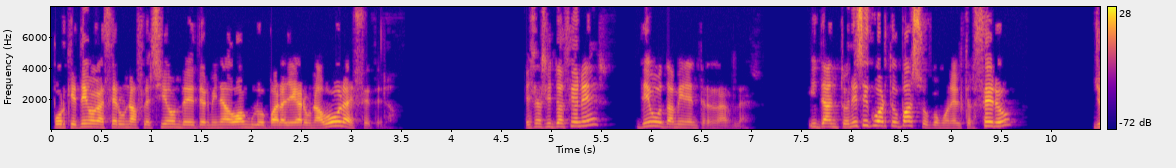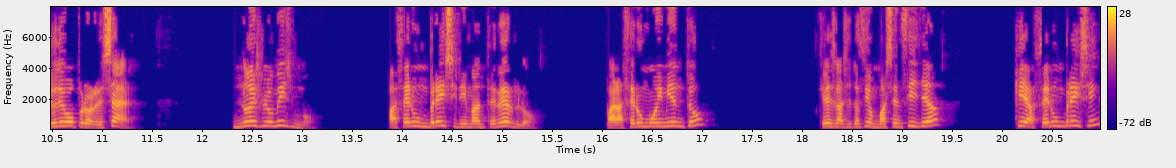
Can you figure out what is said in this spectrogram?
porque tengo que hacer una flexión de determinado ángulo para llegar a una bola, etc. Esas situaciones debo también entrenarlas. Y tanto en ese cuarto paso como en el tercero, yo debo progresar. No es lo mismo hacer un bracing y mantenerlo para hacer un movimiento, que es la situación más sencilla, que hacer un bracing,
